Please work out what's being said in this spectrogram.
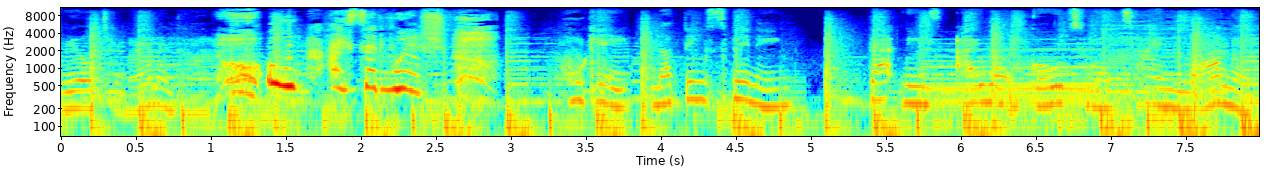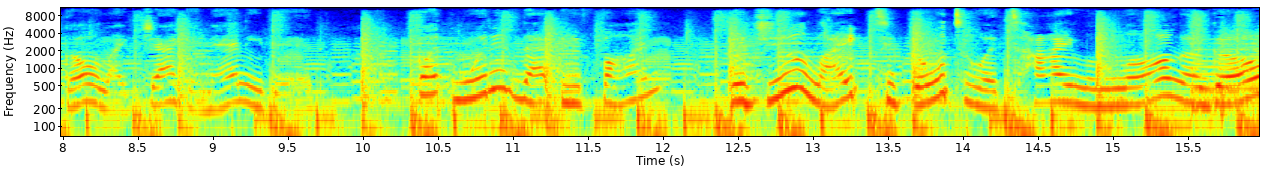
real pteranodon. Oh, I said wish! Okay, nothing spinning. That means I won't go to a time long ago like Jack and Annie did. But wouldn't that be fun? Would you like to go to a time long ago?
